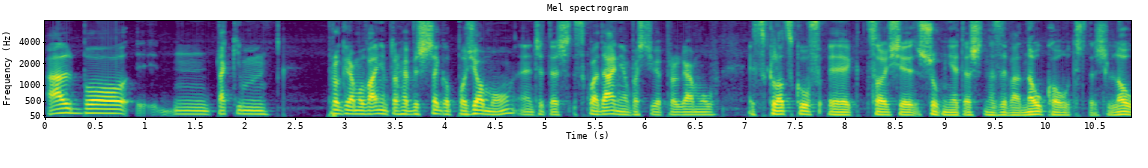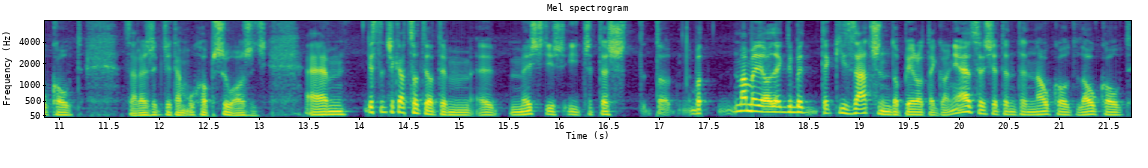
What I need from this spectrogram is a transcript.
albo takim programowaniem trochę wyższego poziomu, e, czy też składaniem właściwie programów z klocków, e, co się szumnie też nazywa no-code, czy też low-code, zależy gdzie tam ucho przyłożyć. Jestem ciekaw, co ty o tym e, myślisz i czy też to, bo mamy jak gdyby taki zaczyn dopiero tego, nie? W sensie ten, ten no-code, low-code,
